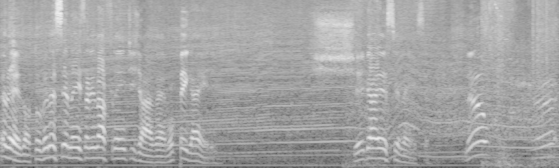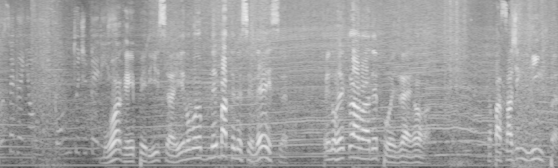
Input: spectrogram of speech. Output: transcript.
Beleza, ó, tô vendo a excelência ali na frente já, velho. Vamos pegar ele. Chega a excelência. Não. Você ganhou um ponto de perícia. Boa, ganhei perícia aí. Não vou nem bater na excelência pra não reclamar depois, velho, ó. Tá passagem limpa.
